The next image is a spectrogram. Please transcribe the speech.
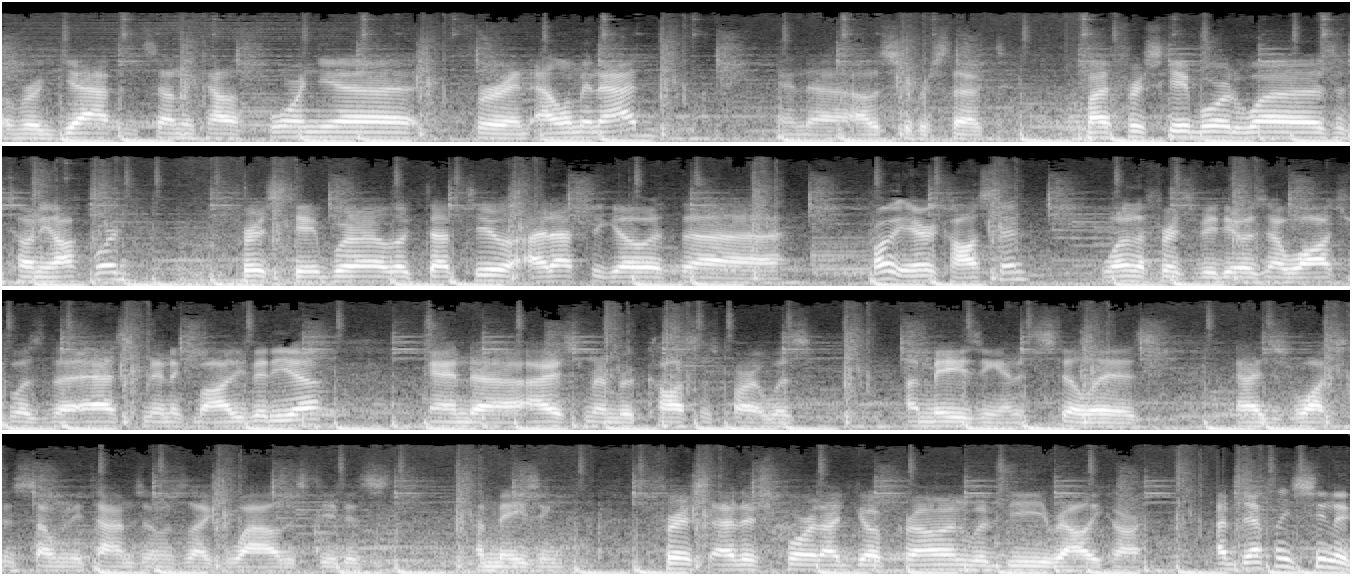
over a gap in Southern California for an Element ad and uh, I was super stoked. My first skateboard was a Tony Hawk board. First skateboard I looked up to, I'd have to go with uh, probably Eric Koston. One of the first videos I watched was the éS Menikmati video and uh, I just remember Koston's part was amazing and it still is. And I just watched it so many times and was like, wow, this dude is amazing. First other sport I'd go pro in would be rally car. I've definitely seen a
